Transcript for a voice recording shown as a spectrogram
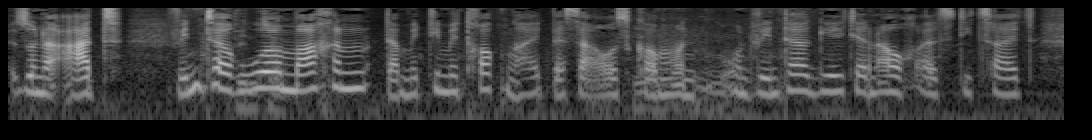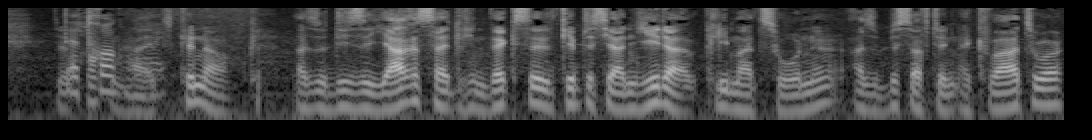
so eine Art Winterruhe Winter. machen, damit die mit Trockenheit besser auskommen. Und, und, Winter gilt dann auch als die Zeit der, der Trockenheit. Trockenheit. Genau. Also diese jahreszeitlichen Wechsel gibt es ja in jeder Klimazone, also bis auf den Äquator.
